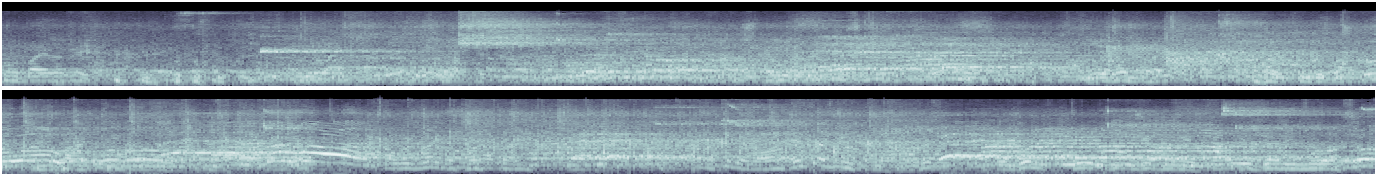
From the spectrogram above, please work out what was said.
勾配だね。Anymore.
